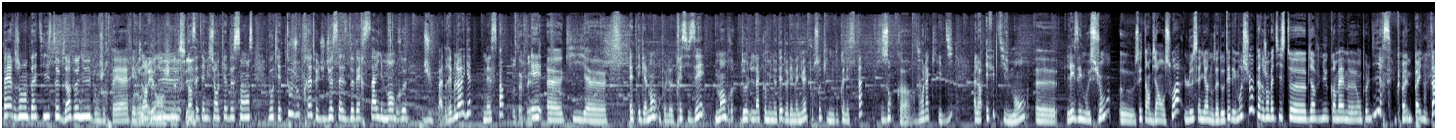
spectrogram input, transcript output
Père Jean-Baptiste, bienvenue. Bonjour Père et Bonjour bienvenue merci. dans cette émission En quête de sens. Vous qui êtes toujours prêtre du diocèse de Versailles, membre du Padre Blog, n'est-ce pas? Tout à fait. Et euh, qui euh, est également, on peut le préciser, membre de la communauté de l'Emmanuel pour ceux qui ne vous connaissent pas encore. Voilà qui est dit. Alors effectivement, euh, les émotions, euh, c'est un bien en soi. Le Seigneur nous a doté d'émotions. Père Jean-Baptiste, euh, bienvenue quand même, on peut le dire. C'est quand même pas une tare,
